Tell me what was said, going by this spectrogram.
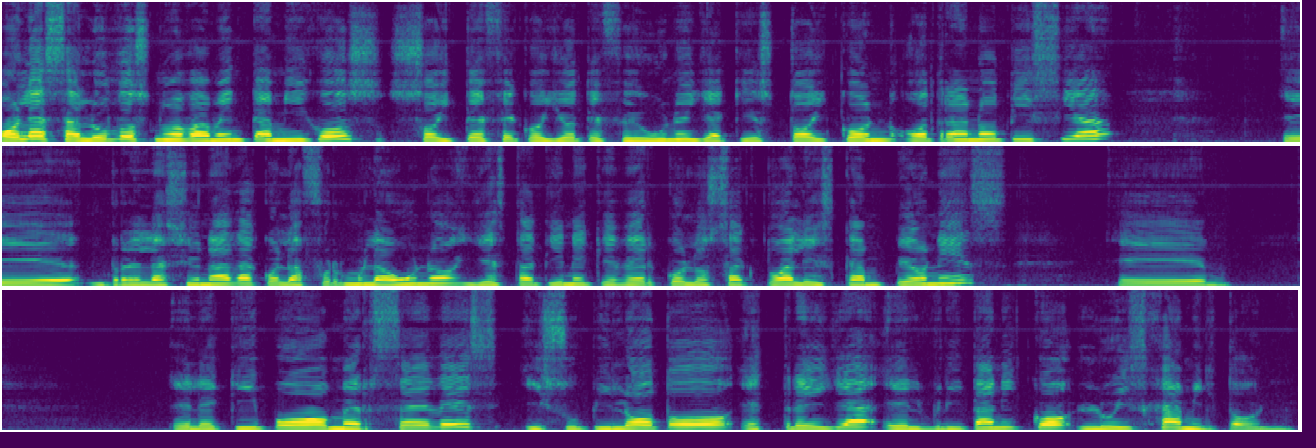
Hola, saludos nuevamente amigos, soy Tefe Coyote F1 y aquí estoy con otra noticia eh, relacionada con la Fórmula 1 y esta tiene que ver con los actuales campeones, eh, el equipo Mercedes y su piloto estrella, el británico Lewis Hamilton.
